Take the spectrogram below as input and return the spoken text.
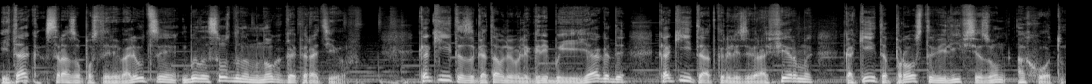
Итак, сразу после революции было создано много кооперативов. Какие-то заготавливали грибы и ягоды, какие-то открыли зверофермы, какие-то просто вели в сезон охоту.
